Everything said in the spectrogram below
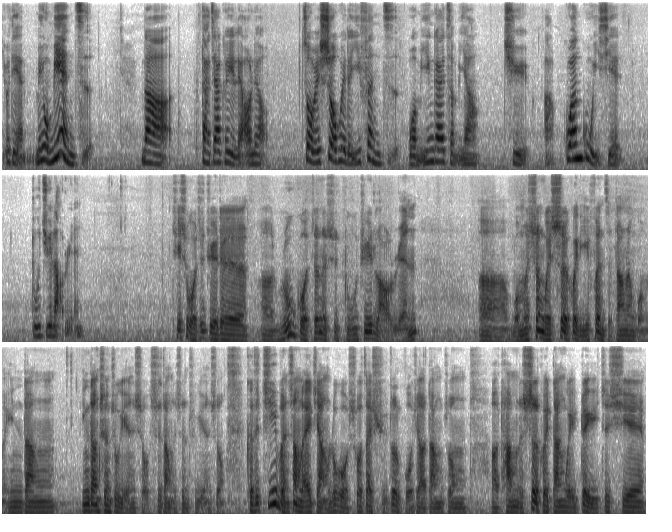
有点没有面子。那大家可以聊聊，作为社会的一份子，我们应该怎么样去啊关顾一些独居老人？其实我是觉得，呃，如果真的是独居老人，呃，我们身为社会的一份子，当然我们应当。应当伸出援手，适当的伸出援手。可是基本上来讲，如果说在许多的国家当中，呃，他们的社会单位对于这些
